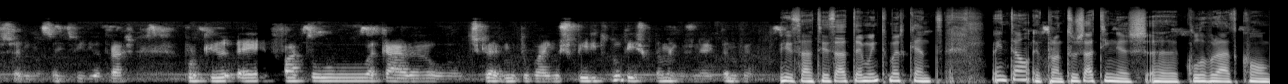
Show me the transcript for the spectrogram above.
as animações de vídeo atrás, porque é de facto a cara, ou descreve muito bem o espírito do disco também, o genérico da novela. Exato, exato, é muito marcante. Então, pronto, tu já tinhas uh, colaborado com,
